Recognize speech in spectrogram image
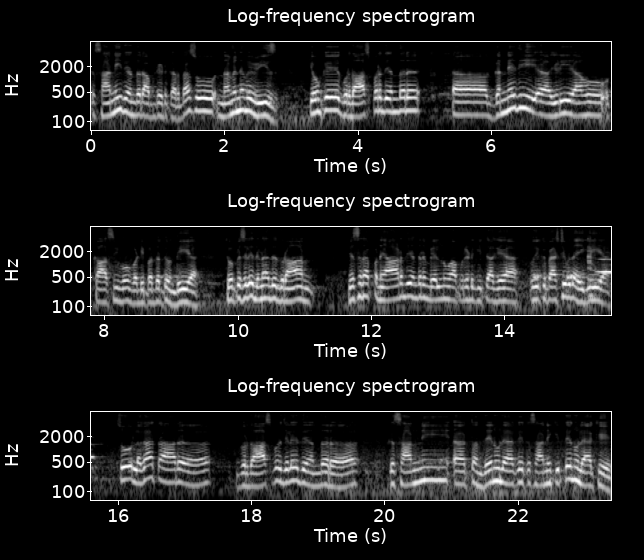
ਕਿਸਾਨੀ ਦੇ ਅੰਦਰ ਅਪਡੇਟ ਕਰਦਾ, ਸੋ ਨਵੇਂ ਨਵੇਂ ਵੀਜ਼ ਕਿਉਂਕਿ ਗੁਰਦਾਸਪੁਰ ਦੇ ਅੰਦਰ ਗੰਨੇ ਦੀ ਜਿਹੜੀ ਆ ਉਹ ਕਾਸ ਵੀ ਬਹੁਤ ਵੱਡੀ ਪੱਧਰ ਤੇ ਹੁੰਦੀ ਆ। ਜੋ ਪਿਛਲੇ ਦਿਨਾਂ ਦੇ ਦੌਰਾਨ ਜਿਸ ਤਰ੍ਹਾਂ ਪਨਿਆੜ ਦੇ ਅੰਦਰ ਮਿਲ ਨੂੰ ਅਪਗ੍ਰੇਡ ਕੀਤਾ ਗਿਆ, ਉਹਦੀ ਕਪੈਸਿਟੀ ਵਧਾਈ ਗਈ ਆ। ਸੋ ਲਗਾਤਾਰ ਗੁਰਦਾਸਪੁਰ ਜ਼ਿਲ੍ਹੇ ਦੇ ਅੰਦਰ ਕਿਸਾਨੀ ਧੰਦੇ ਨੂੰ ਲੈ ਕੇ, ਕਿਸਾਨੀ ਕਿੱਤੇ ਨੂੰ ਲੈ ਕੇ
